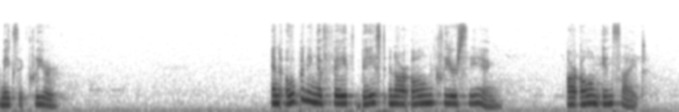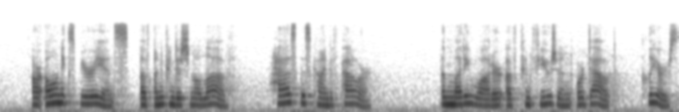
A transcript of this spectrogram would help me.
makes it clear. An opening of faith based in our own clear seeing, our own insight, our own experience of unconditional love has this kind of power. The muddy water of confusion or doubt clears.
